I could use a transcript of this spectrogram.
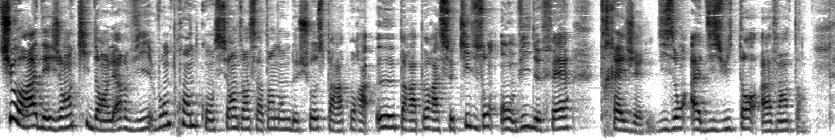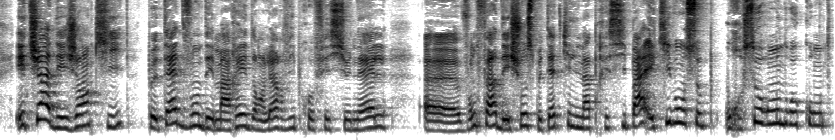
tu auras des gens qui dans leur vie vont prendre conscience d'un certain nombre de choses par rapport à eux, par rapport à ce qu'ils ont envie de faire très jeunes, disons à 18 ans, à 20 ans. Et tu as des gens qui peut-être vont démarrer dans leur vie professionnelle euh, vont faire des choses peut-être qu'ils n'apprécient pas et qui vont se, se rendre compte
